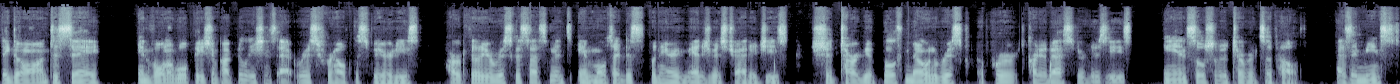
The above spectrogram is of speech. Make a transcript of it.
They go on to say, in vulnerable patient populations at risk for health disparities, heart failure risk assessments and multidisciplinary management strategies should target both known risk for cardiovascular disease and social determinants of health as a means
